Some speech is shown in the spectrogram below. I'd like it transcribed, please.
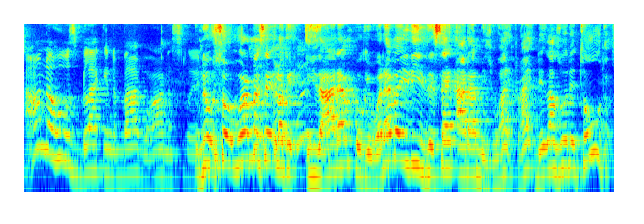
I don't know who was black in the Bible, honestly. No, so what am I saying? Look, he's Adam. Okay, whatever it is, they said Adam is white, right? That's what they told us.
